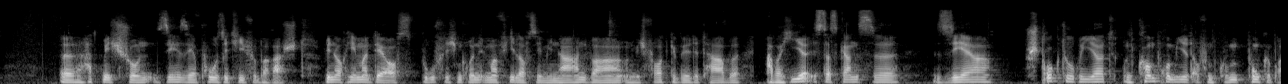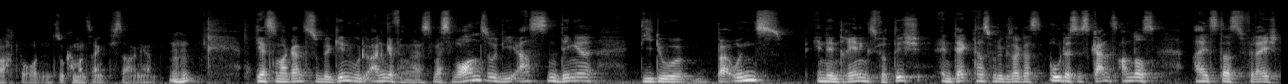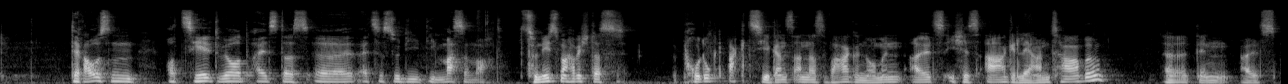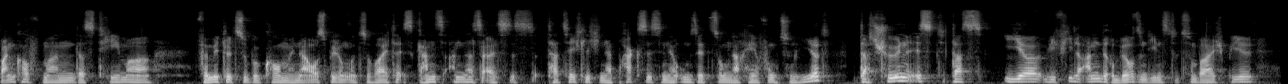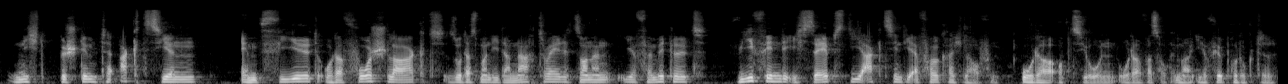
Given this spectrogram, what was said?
äh, hat mich schon sehr, sehr positiv überrascht. Bin auch jemand, der aus beruflichen Gründen immer viel auf Seminaren war und mich fortgebildet habe. Aber hier ist das Ganze sehr strukturiert und kompromiert auf den Punkt gebracht worden. So kann man es eigentlich sagen. Ja. Mhm. Jetzt mal ganz zu Beginn, wo du angefangen hast. Was waren so die ersten Dinge, die du bei uns in den Trainings für dich entdeckt hast, wo du gesagt hast, oh, das ist ganz anders, als das vielleicht draußen erzählt wird, als das, äh, als das so die, die Masse macht? Zunächst mal habe ich das Produkt Aktie ganz anders wahrgenommen, als ich es A gelernt habe. Äh, denn als Bankkaufmann das Thema vermittelt zu bekommen in der Ausbildung und so weiter, ist ganz anders, als es tatsächlich in der Praxis, in der Umsetzung nachher funktioniert. Das Schöne ist, dass ihr, wie viele andere Börsendienste zum Beispiel, nicht bestimmte Aktien empfiehlt oder vorschlagt, so dass man die dann nachtradet, sondern ihr vermittelt, wie finde ich selbst die Aktien, die erfolgreich laufen oder Optionen oder was auch immer ihr für Produkte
